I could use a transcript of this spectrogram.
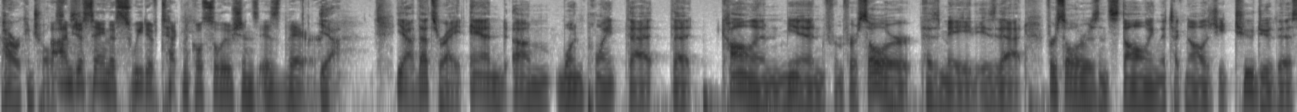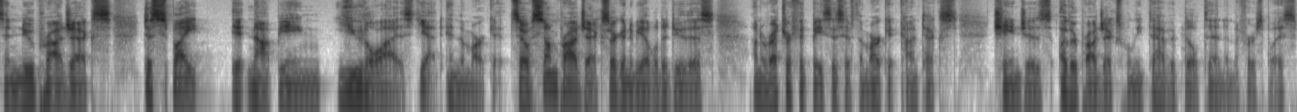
Power control. I'm just saying the suite of technical solutions is there. Yeah, yeah, that's right. And um, one point that that Colin Meehan from First Solar has made is that First Solar is installing the technology to do this in new projects, despite it not being utilized yet in the market. So some projects are going to be able to do this on a retrofit basis if the market context changes. Other projects will need to have it built in in the first place.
